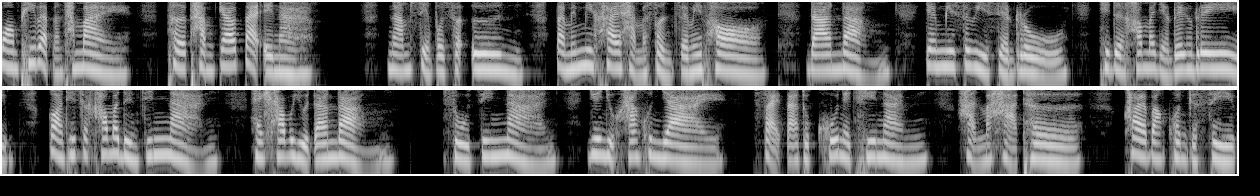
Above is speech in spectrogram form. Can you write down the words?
มองพี่แบบนั้นทำไม เธอทำแก้วแตกเองนะน้ำเสียงปวดสะอื้นแต่ไม่มีใครหันมาสนใจไม่พอ ด้านหลังยังมีสวีเสียงหรู ที่เดินเข้ามาอย่างเร่งรีบ ก่อนที่จะเข้ามาดึงจิ้นหนาน ให้เข้าไปอยู่ด้านหลัง สู่จิ้นหนาน ยืนอยู่ข้างคุณยาย สายตาทุกคู่ในที่นั้น หันมาหาเธอ ใครบางคนกระซิบ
